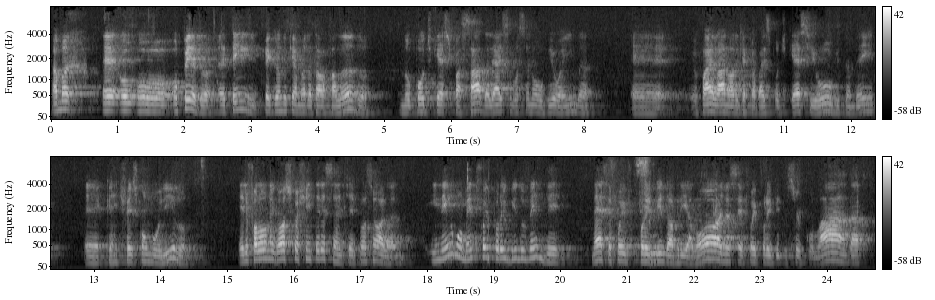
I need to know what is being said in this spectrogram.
Amanda, é, o, o, o Pedro, é, tem, pegando o que a Amanda estava falando, no podcast passado, aliás, se você não ouviu ainda, é, vai lá na hora que acabar esse podcast e ouve também, é, que a gente fez com o Murilo, ele falou um negócio que eu achei interessante. Ele falou assim: olha, em nenhum momento foi proibido vender. Né? Você foi proibido abrir a loja, você foi proibido circular,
